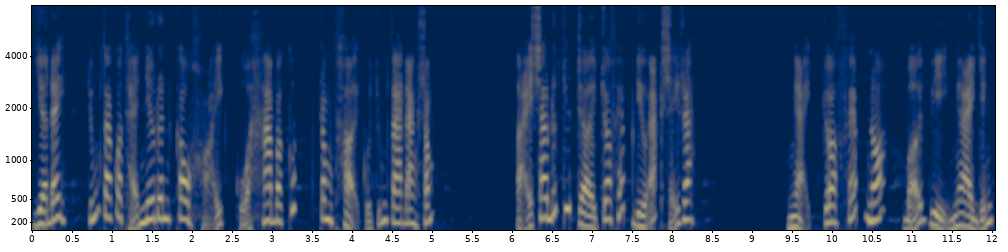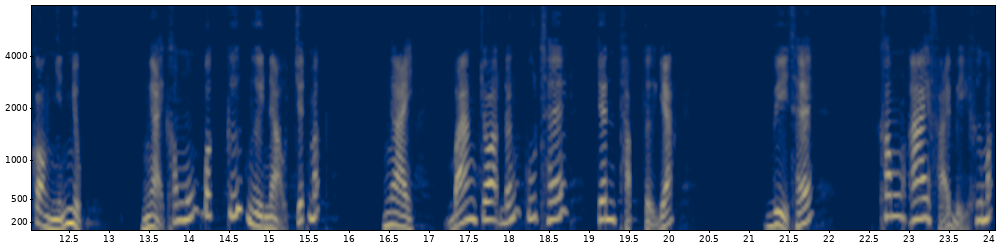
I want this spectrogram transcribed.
Giờ đây, chúng ta có thể nêu lên câu hỏi của Habakkuk trong thời của chúng ta đang sống. Tại sao Đức Chúa Trời cho phép điều ác xảy ra? Ngài cho phép nó bởi vì Ngài vẫn còn nhịn nhục. Ngài không muốn bất cứ người nào chết mất. Ngài ban cho đấng cứu thế trên thập tự giá. Vì thế, không ai phải bị hư mất.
